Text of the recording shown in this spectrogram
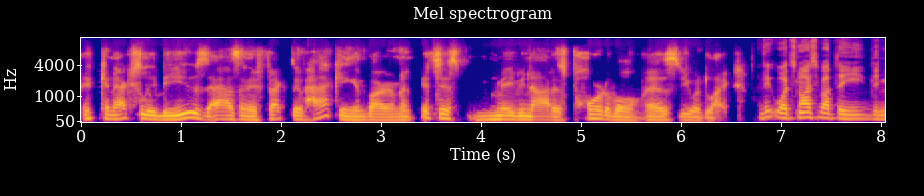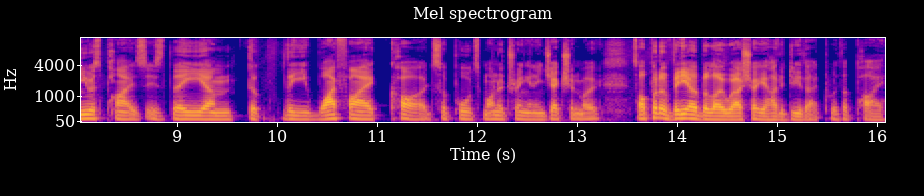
it can actually be used as an effective hacking environment. It's just maybe not as portable as you would like. I think what's nice about the the newest Pis is the um, the the Wi-Fi card supports monitoring and injection mode. So I'll put a video below where I show you how to do that with a Pi.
